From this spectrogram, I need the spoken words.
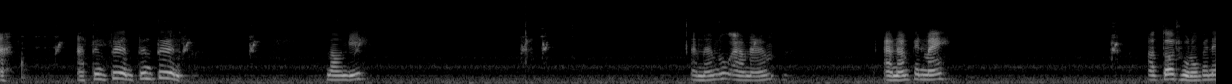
อะอะตื้นตื้นตื้นตื้นลองดิอาบน้ำลูกอาบน้ำอาบน้ำเป็นไหมเอาตัวถูลงไปใน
